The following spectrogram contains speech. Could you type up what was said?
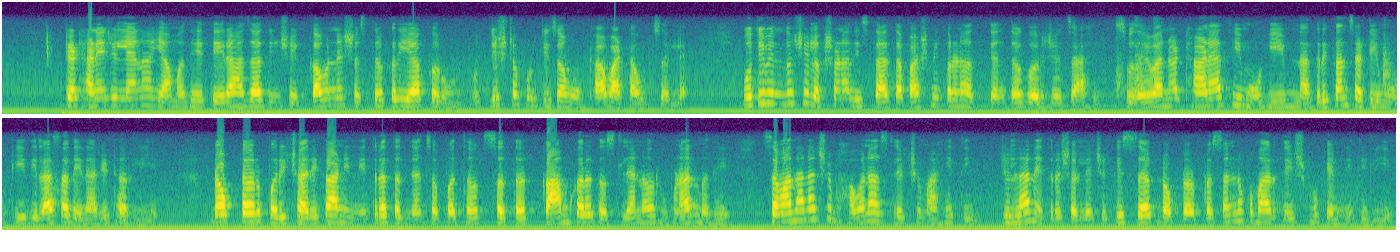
त्या ठाणे जिल्ह्यानं यामध्ये तेरा हजार तीनशे एक्कावन्न शस्त्रक्रिया करून उद्दिष्टपूर्तीचा मोठा वाटा उचललाय. मोतीबिंदूची लक्षणं दिसतात. तपासणी करणं अत्यंत गरजेचं आहे. सुदैवानं ठाण्यात ही मोहीम नागरिकांसाठी मोठी दिलासा देणारी ठरली आहे. डॉक्टर परिचारिका आणि नेत्रतज्ञांचं पथक सतत काम करत असल्यानं रुग्णांमध्ये समाधानाची भावना असल्याची माहिती जिल्हा नेत्रशल्य चिकित्सक डॉक्टर प्रसन्नकुमार देशमुख यांनी दिली आहे.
